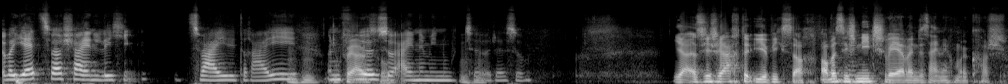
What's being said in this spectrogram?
Aber jetzt wahrscheinlich zwei, drei und ungefähr früher so. so eine Minute oder so. Ja, es ist recht eine Übungssache, aber es ist nicht schwer, wenn du es eigentlich mal kannst.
